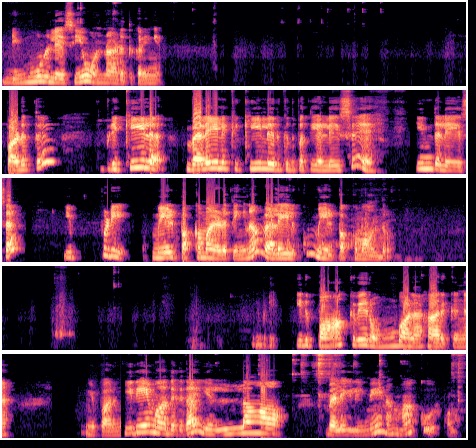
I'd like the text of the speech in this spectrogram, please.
இப்படி மூணு லேசையும் ஒன்றா எடுத்துக்கிறீங்க. படுத்து இப்படி கீழே விலையிலுக்கு கீழே இருக்குது பத்தியா லேசு? இந்த லேசை இப்படி மேல் பக்கமா எடுத்தீங்கன்னா விலையிலுக்கும் மேல் பக்கமா வந்துடும் இப்படி. இது பார்க்கவே ரொம்ப அழகா இருக்குங்க. இங்க பாருங்க. இதே மாதிரி தான் எல்லா விலையிலுமே நம்ம கோர்க்கணும்.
